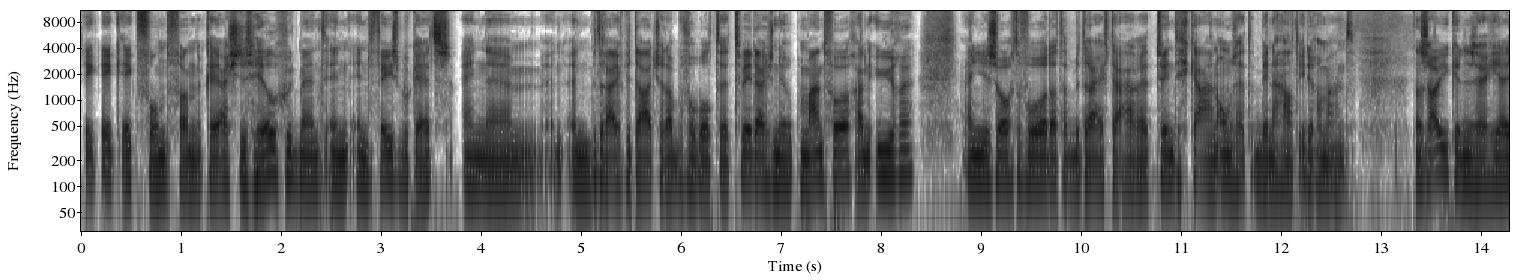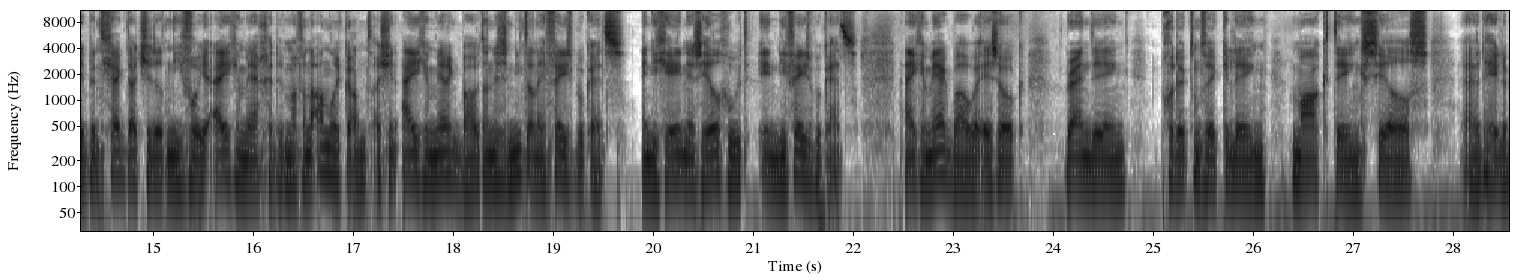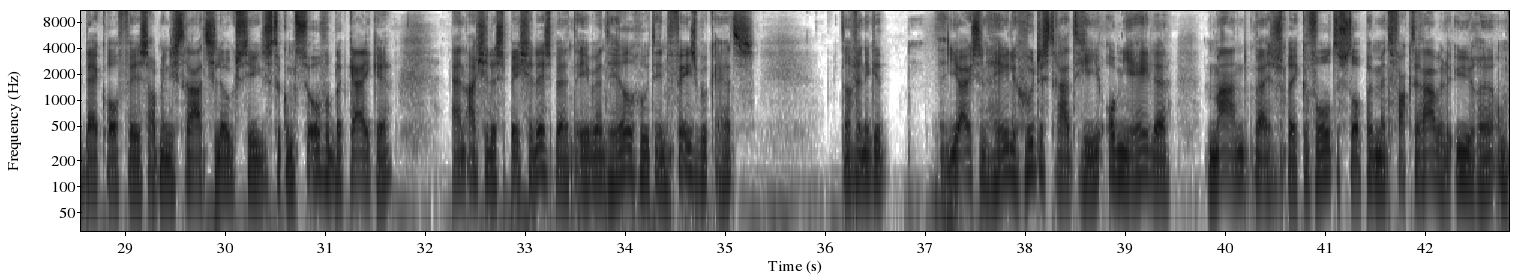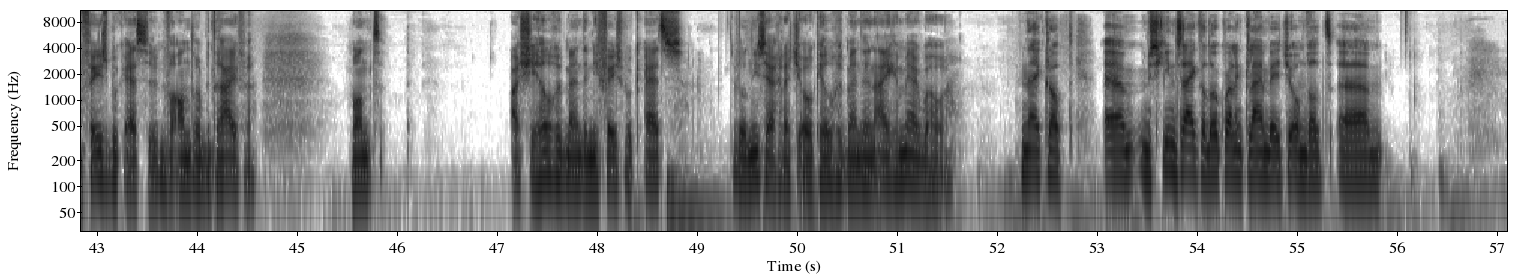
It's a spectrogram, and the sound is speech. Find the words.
ik, ik, ik vond van, oké, als je dus heel goed bent in, in Facebook ads en um, een, een, bedrijf betaalt je daar bijvoorbeeld uh, eh, 2000 euro per maand voor aan uren en je zorgt ervoor dat dat bedrijf daar uh, eh, 20k aan omzet binnenhaalt iedere maand. Dan zou je kunnen zeggen, ja, je bent gek dat je dat niet voor je eigen merk doet. Maar van de andere kant, als je een eigen merk bouwt, dan is het niet alleen Facebook ads. En diegene is heel goed in die Facebook ads. Eigen merk bouwen is ook branding, productontwikkeling, marketing, sales, uh, de hele back-office, administratie, logistiek. Dus er komt zoveel bij kijken. En als je de specialist bent en je bent heel goed in Facebook ads, dan vind ik het juist een hele goede strategie om je hele maand, bij wijze van spreken, vol te stoppen met facturabele uren om Facebook ads te doen voor andere bedrijven. Want als je heel goed bent in die Facebook ads, wil niet zeggen dat je ook heel goed bent in eigen merk bouwen. Nee, klopt. Um, misschien zei ik dat ook wel een klein beetje omdat um,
